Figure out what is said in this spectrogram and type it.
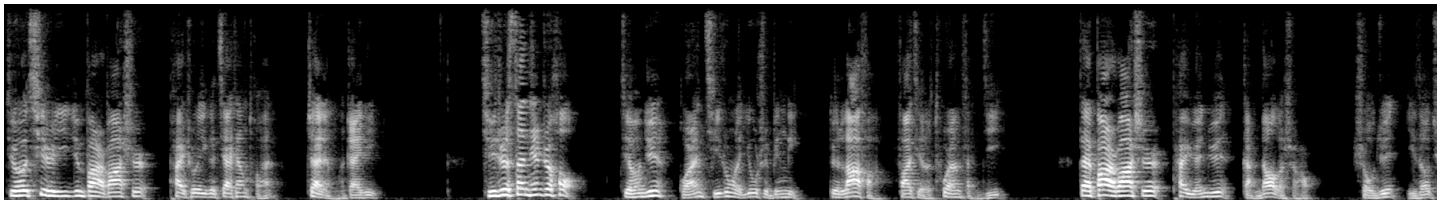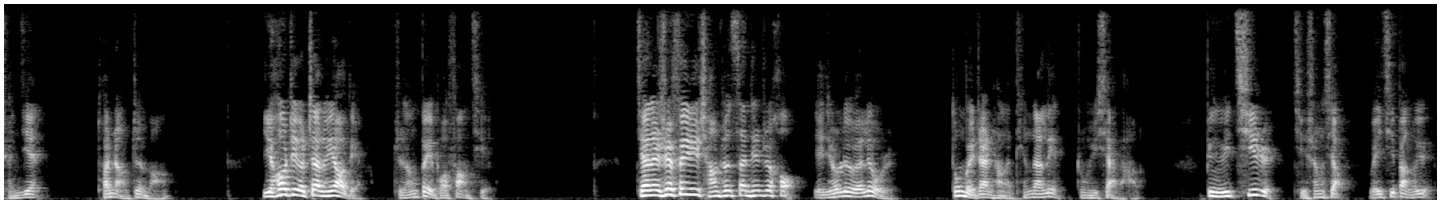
就由七十一军八十八师派出一个加强团占领了该地。岂知三天之后，解放军果然集中了优势兵力，对拉法发起了突然反击。待八十八师派援军赶到的时候，守军已遭全歼，团长阵亡。以后这个战略要点只能被迫放弃了。蒋介石飞离长春三天之后，也就是六月六日，东北战场的停战令终于下达了，并于七日起生效，为期半个月。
